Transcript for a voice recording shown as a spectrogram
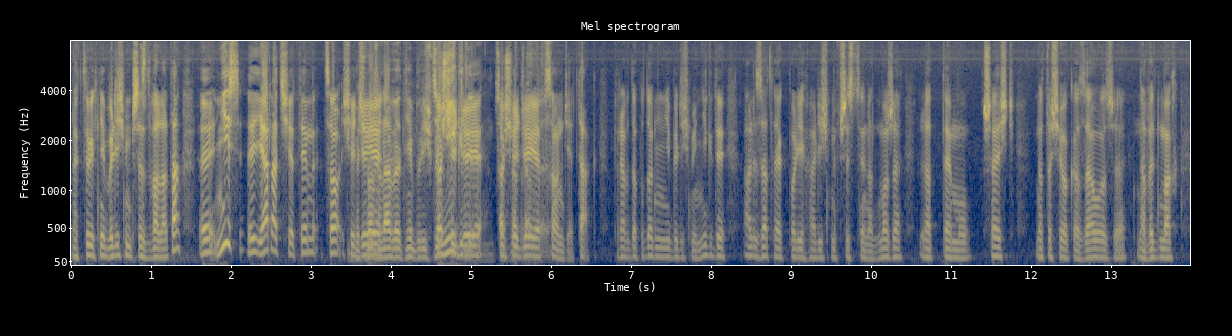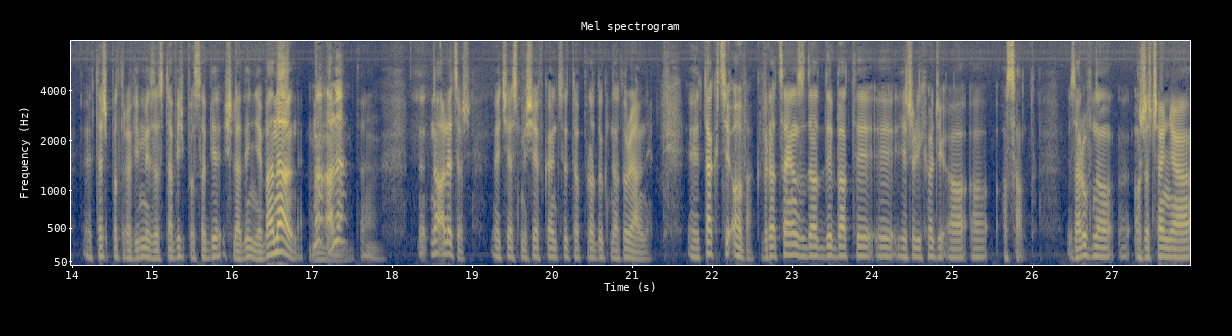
na których nie byliśmy przez dwa lata, niż jarać się tym, co się Być dzieje. może nawet nie byliśmy co się nigdy. dzieje, co tak się naprawdę. dzieje w sądzie. Tak, prawdopodobnie nie byliśmy nigdy, ale za to jak pojechaliśmy wszyscy nad morze lat temu sześć, no to się okazało, że na wydmach e, też potrafimy zostawić po sobie ślady niebanalne. No ale Tak. no ale cóż, ciesmy się, w końcu to produkt naturalny. Y, Tak czy owak, wracając do debaty, jeżeli chodzi o, o, o sąd. Zarówno y, orzeczenia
